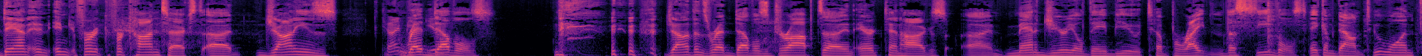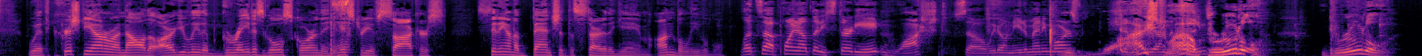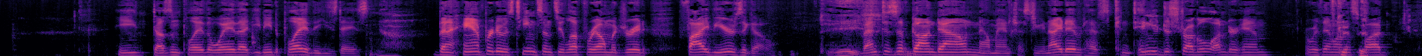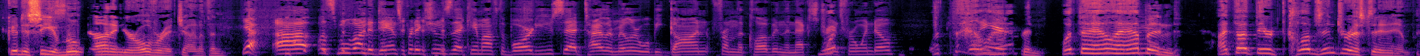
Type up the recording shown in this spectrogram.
Dan, in, in, for for context, uh, Johnny's Can I mute Red you? Devils, Jonathan's Red Devils dropped uh, in Erik Ten Hag's uh, managerial debut to Brighton. The Seagulls take him down two one with Cristiano Ronaldo, arguably the greatest goal scorer in the history of soccer, sitting on the bench at the start of the game. Unbelievable. Let's uh, point out that he's 38 and washed, so we don't need him anymore. Shouldn't Washed. Wow. team. Brutal. Brutal. He doesn't play the way that you need to play these days. Been a hamper to his team since he left Real Madrid five years ago. Juventus have gone down. Now Manchester United has continued to struggle under him or with him on the squad. Good to see you've moved on and you're over it, Jonathan. Yeah, uh, let's move on to Dan's predictions that came off the board. You said Tyler Miller will be gone from the club in the next transfer window. What the Still hell here. happened? What the hell happened? I thought their club's interested in him.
